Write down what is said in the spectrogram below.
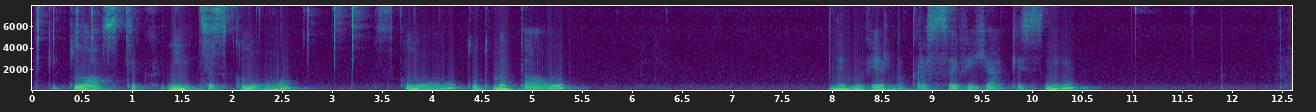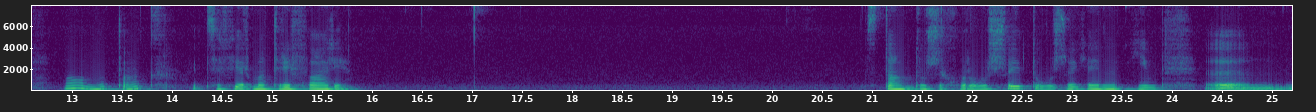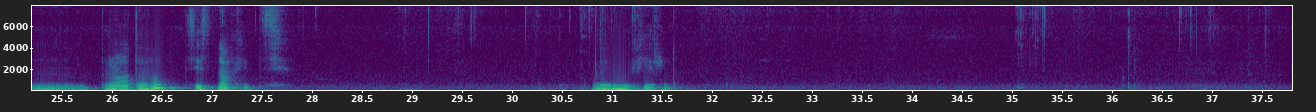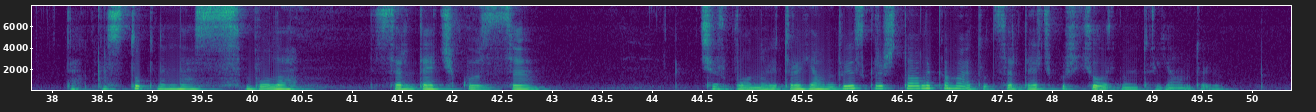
Такий пластик. Ні, це скло. Скло, тут метал. Неймовірно красиві, якісні. А, ну так. Це фірма Тріфарі. Стан дуже хороший, дуже. Я їм- рада цій знахідці. Неймовірно. Так, наступне в нас було сердечко з червоною трояндою з кришталиками, а тут сердечко з чорною трояндою.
